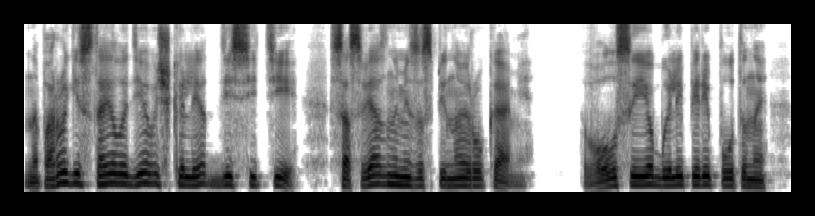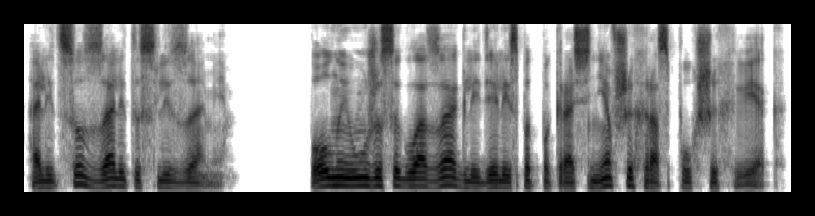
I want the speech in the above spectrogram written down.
На пороге стояла девочка лет десяти, со связанными за спиной руками. Волосы ее были перепутаны, а лицо залито слезами. Полные ужаса глаза глядели из-под покрасневших, распухших век.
